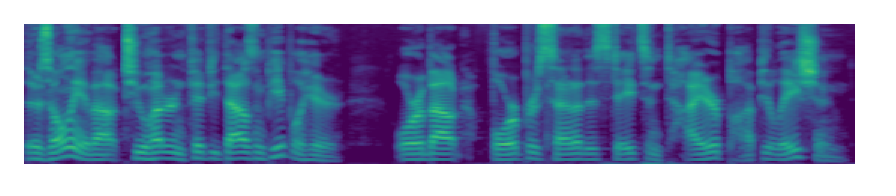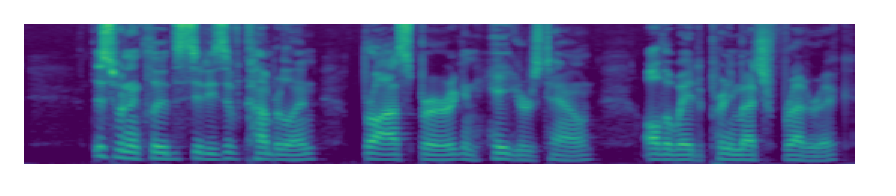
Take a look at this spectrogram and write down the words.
There's only about 250,000 people here, or about 4% of the state's entire population. This would include the cities of Cumberland, Frostburg, and Hagerstown, all the way to pretty much Frederick.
